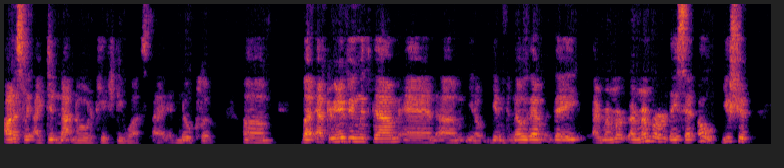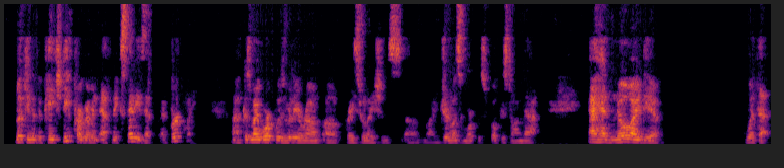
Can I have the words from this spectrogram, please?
honestly, I did not know what a PhD was. I had no clue. Um, but after interviewing with them and um, you know getting to know them, they I remember I remember they said, "Oh, you should look into the PhD program in ethnic studies at, at Berkeley," because uh, my work was really around uh, race relations. Uh, my journalism work was focused on that. I had no idea what that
